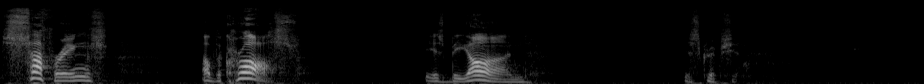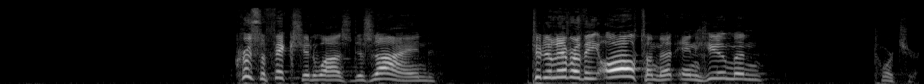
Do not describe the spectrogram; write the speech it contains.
sufferings of the cross is beyond description. Crucifixion was designed to deliver the ultimate in human torture.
